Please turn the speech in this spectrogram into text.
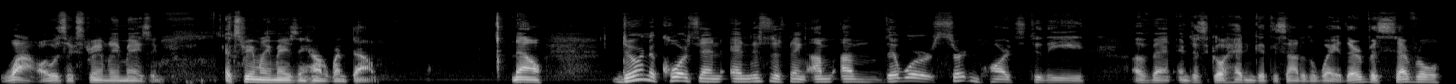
Wow, it was extremely amazing. Extremely amazing how it went down. Now, during the course and and this is the thing um um there were certain parts to the event and just go ahead and get this out of the way. There were several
